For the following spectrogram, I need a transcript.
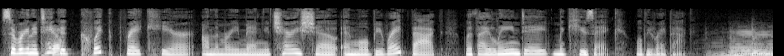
So we're going to take Yep. a quick break here on the Marie Manucherry Show, and we'll be right back with Eileen Day McKusick. We'll be right back.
